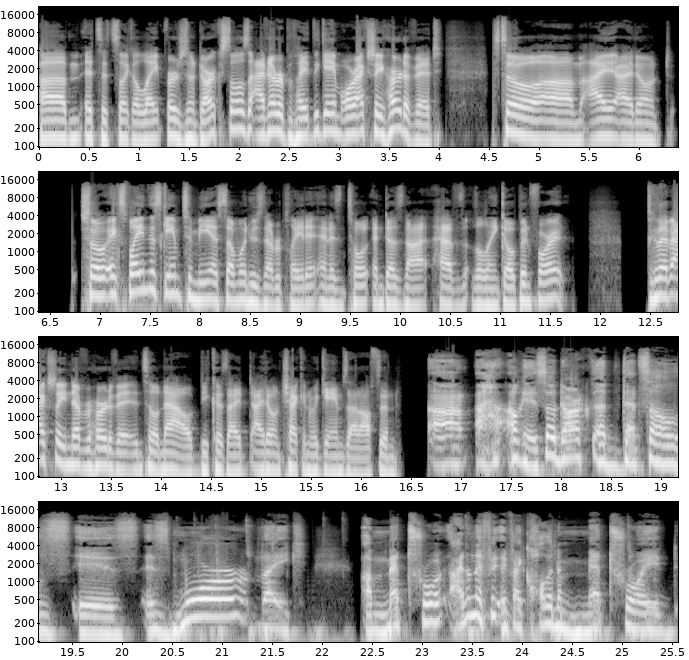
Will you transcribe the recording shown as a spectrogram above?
Um, it's it's like a light version of Dark Souls. I've never played the game or actually heard of it, so um, I I don't. So explain this game to me as someone who's never played it and is told and does not have the link open for it, because I've actually never heard of it until now because I I don't check in with games that often. Uh, okay, so Dark uh, Dead Cells is is more like a Metroid. I don't know if if I call it a Metroid.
